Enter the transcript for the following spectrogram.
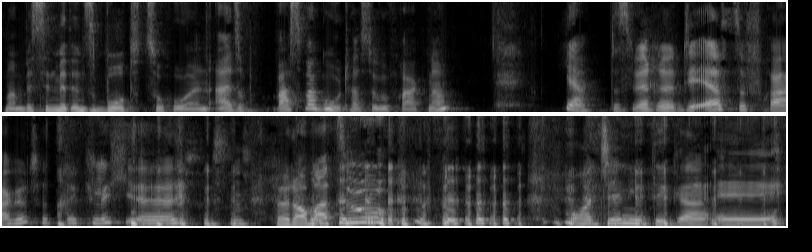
mal ein bisschen mit ins Boot zu holen. Also, was war gut, hast du gefragt, ne? Ja, das wäre die erste Frage tatsächlich. äh, Hör doch mal zu. oh, Jenny, Digga, ey.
